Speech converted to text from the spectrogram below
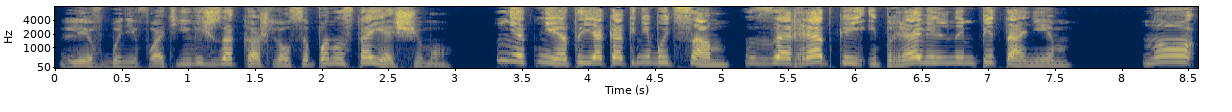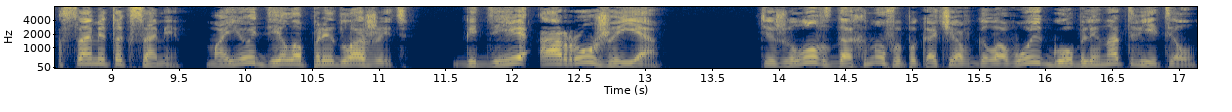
Лев Бонифатьевич закашлялся по-настоящему. «Нет-нет, я как-нибудь сам, с загадкой и правильным питанием». «Но сами так сами. Мое дело предложить. Где оружие?» Тяжело вздохнув и покачав головой, гоблин ответил.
